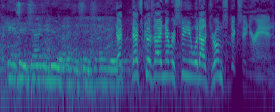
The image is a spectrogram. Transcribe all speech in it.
I can't say shiny new, I have to say shiny old that. That's because I never see you without drumsticks in your hand.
